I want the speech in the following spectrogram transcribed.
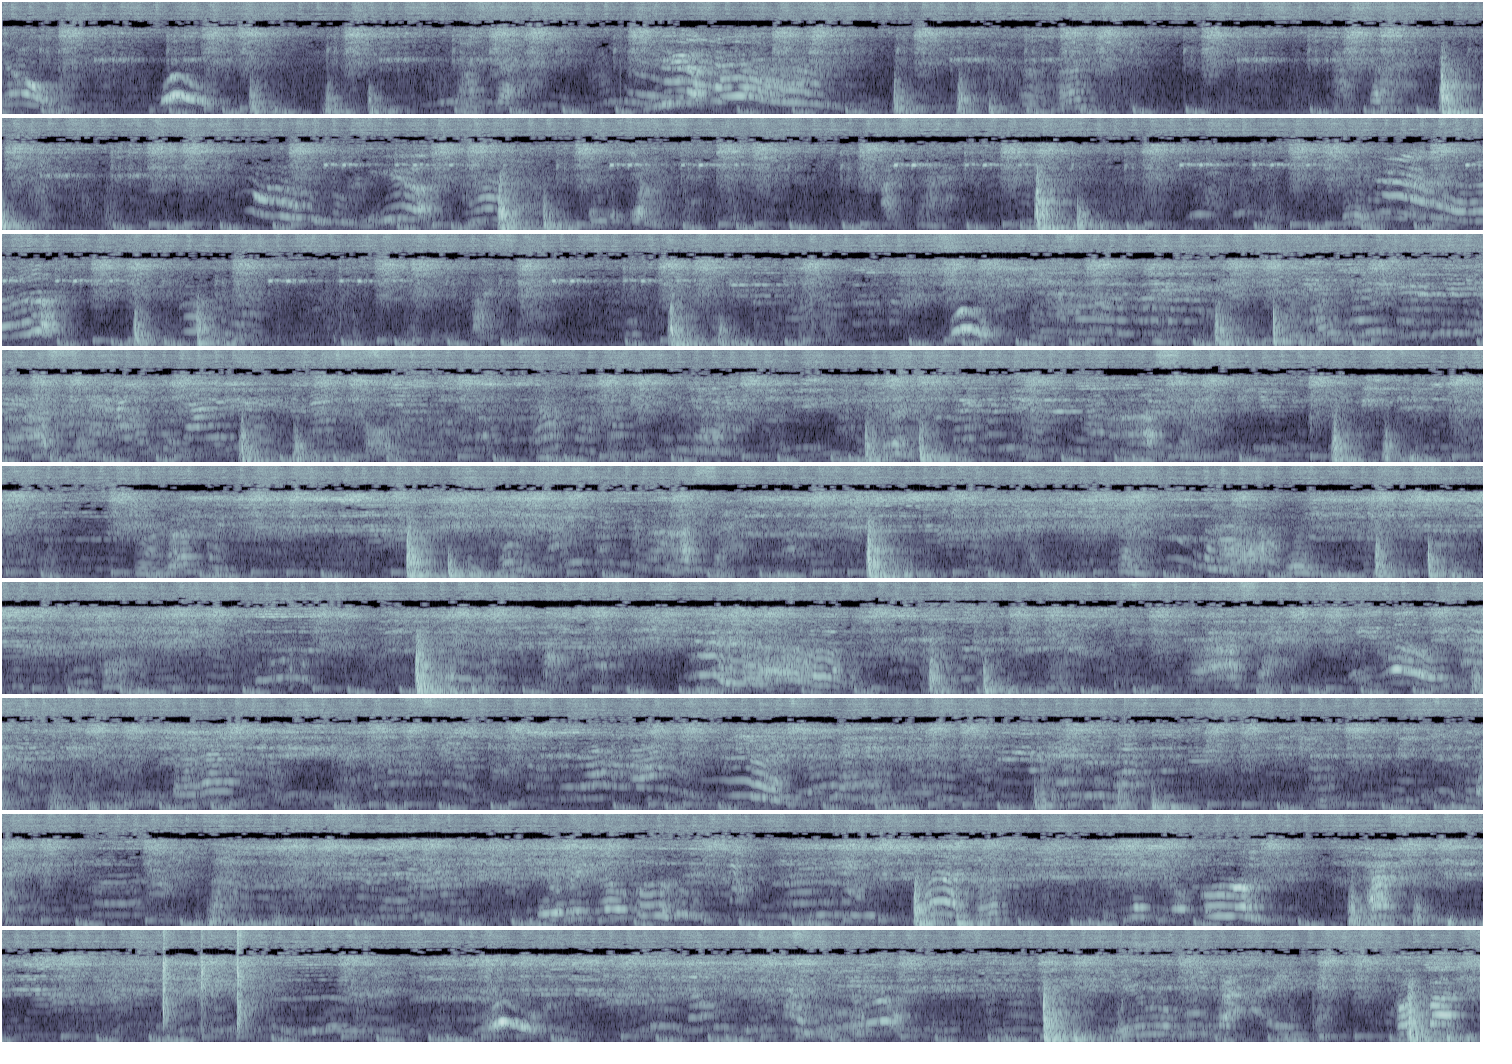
Yo. Woo. What's uh-huh. that? Yeah. Uh-huh. What's that? Yeah. And the jump. What's that? Hmm. Nossa! Nossa! Nossa! Nossa! Here we go. Ooh. Ah. Here we go. Woo. We will be right. Come back.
